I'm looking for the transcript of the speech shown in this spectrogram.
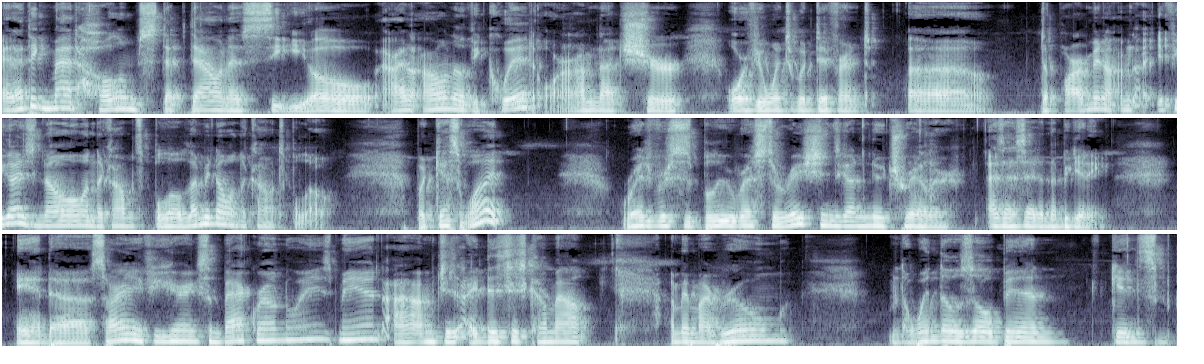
And I think Matt Hullum stepped down as CEO. I don't, I don't know if he quit or I'm not sure, or if he went to a different uh, department. Not, if you guys know in the comments below, let me know in the comments below. But guess what? Red vs. Blue Restoration's got a new trailer, as I said in the beginning. And uh, sorry if you're hearing some background noise, man. I'm just I this just come out. I'm in my room, the windows open, getting some,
